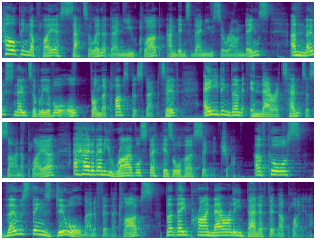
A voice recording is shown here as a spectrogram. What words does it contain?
helping the player settle in at their new club and into their new surroundings, and most notably of all, from the club's perspective, aiding them in their attempt to sign a player ahead of any rivals for his or her signature. Of course, those things do all benefit the clubs, but they primarily benefit the player,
